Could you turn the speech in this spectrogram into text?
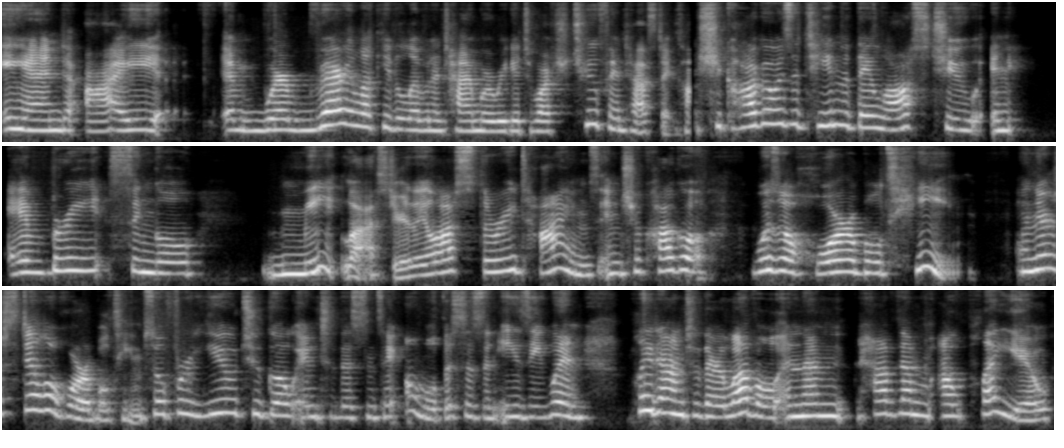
And I am we're very lucky to live in a time where we get to watch two fantastic. Chicago is a team that they lost to in every single meet last year. They lost three times, and Chicago was a horrible team. And they're still a horrible team. So for you to go into this and say, oh, well, this is an easy win, play down to their level, and then have them outplay you,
